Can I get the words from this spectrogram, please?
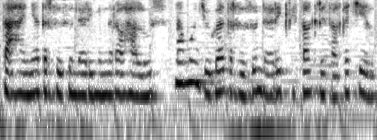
Tak hanya tersusun dari mineral halus, namun juga tersusun dari kristal-kristal kecil.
